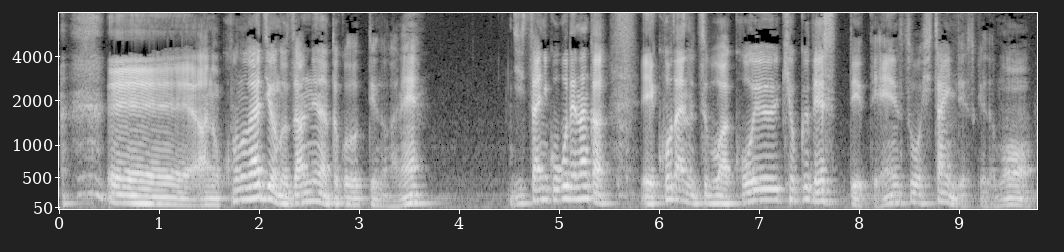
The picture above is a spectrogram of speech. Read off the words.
えー、あの、このラジオの残念なところっていうのがね、実際にここでなんか、えー、古代の壺はこういう曲ですって言って演奏したいんですけども、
